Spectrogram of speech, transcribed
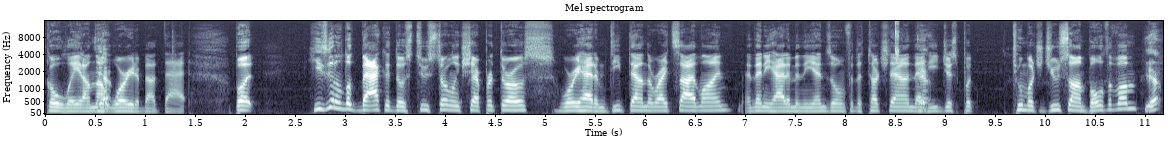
go late. I'm not Yep. worried about that. But he's going to look back at those two Sterling Shepard throws where he had him deep down the right sideline, and then he had him in the end zone for the touchdown that Yep. he just put too much juice on both of them. Yep.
